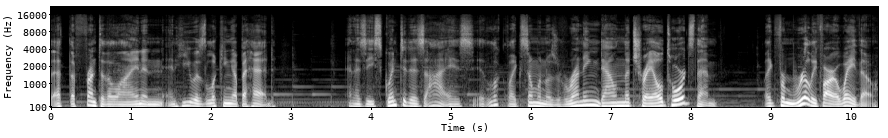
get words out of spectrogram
at the front of the line and, and he was looking up ahead and as he squinted his eyes, it looked like someone was running down the trail towards them. Like from really far away, though.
